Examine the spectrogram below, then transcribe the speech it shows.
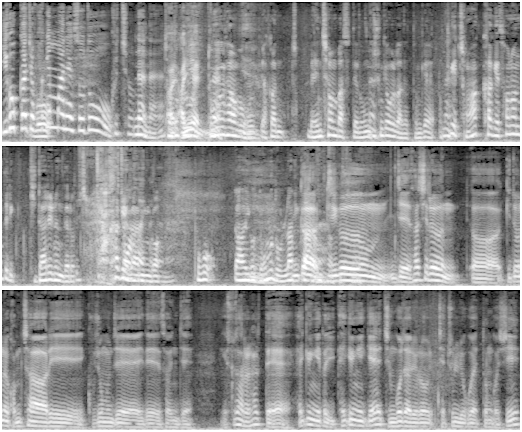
이것까지 뭐- 확인만 했어도 그쵸. 네네 저도 아니, 그 아니, 동영상을 보고 예. 약간 맨 처음 봤을 때 너무 네. 충격을 받았던 게 어떻게 정확하게 선원들이 기다리는 대로 정확하게 정확하게 가는 거 가잖아요. 보고 야 이거 너무 놀랍다. 그러니까 지금 이제 사실은 어 기존의 검찰이 구조 문제에 대해서 이제 수사를 할 때 해경에다 해경에게 증거 자료로 제출 요구했던 것이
